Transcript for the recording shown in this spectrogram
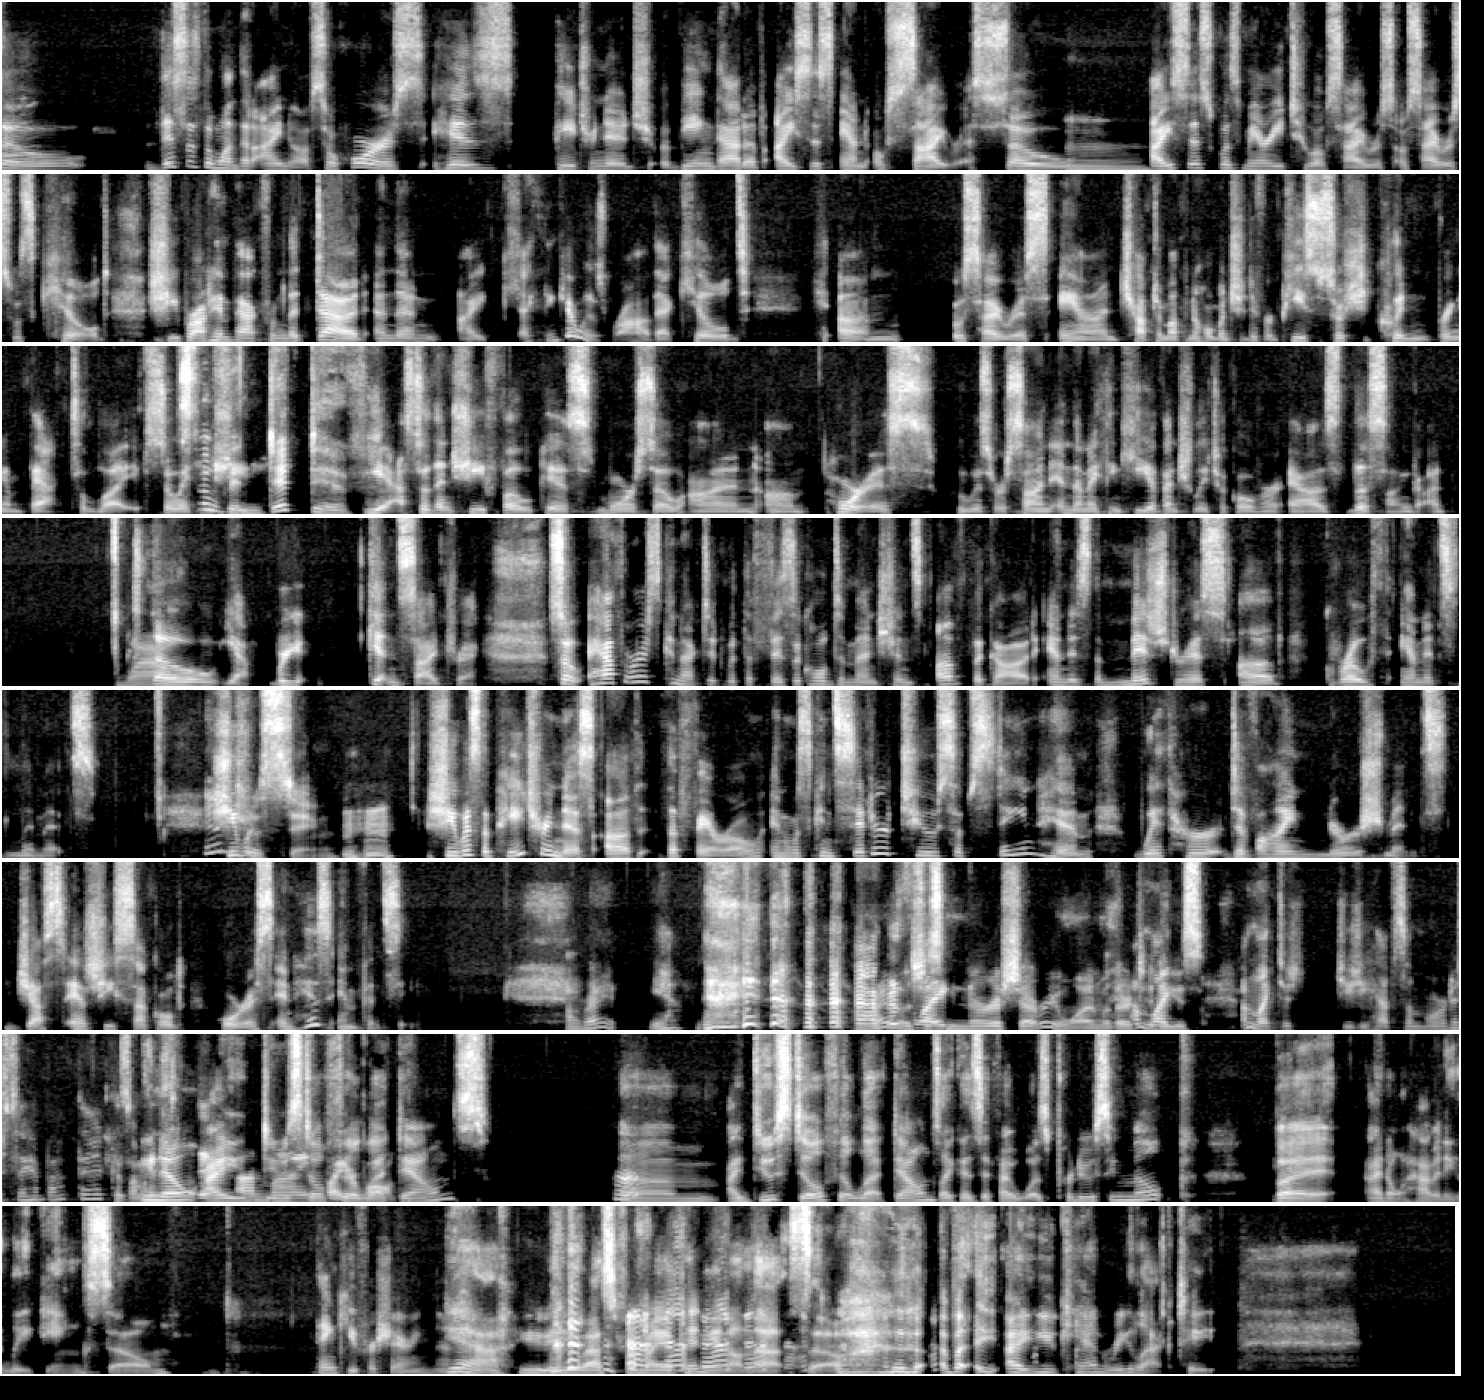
So this is the one that i know of. So horus his patronage being that of isis and osiris. So mm. isis was married to osiris. Osiris was killed. She brought him back from the dead and then i i think it was ra that killed um Osiris and chopped him up in a whole bunch of different pieces so she couldn't bring him back to life. So I so think she, vindictive. Yeah. So then she focused more so on um, Horus, who was her son, and then I think he eventually took over as the sun god. Wow. So yeah, we're getting sidetracked. So Hathor is connected with the physical dimensions of the god and is the mistress of growth and its limits. Interesting. She, mm-hmm. she was the patroness of the pharaoh and was considered to sustain him with her divine nourishments, just as she suckled Horus in his infancy. All right. Yeah. All right. Let's like, just nourish everyone with our I'm titties. Like, I'm like, does Gigi have some more to say about that? Because I'm you know, I do still fireball. feel letdowns. Huh? Um, I do still feel letdowns, like as if I was producing milk, but I don't have any leaking. So Thank you for sharing that. Yeah, you, you asked for my opinion on that. So, but I, I, you can relactate.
